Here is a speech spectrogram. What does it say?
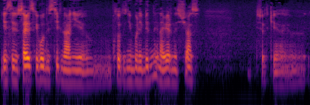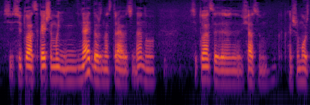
если в советские годы действительно они, кто-то из них были бедны, наверное, сейчас все-таки э, ситуация, конечно, мы не на это должны настраиваться, да, но ситуация сейчас, э, конечно, может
